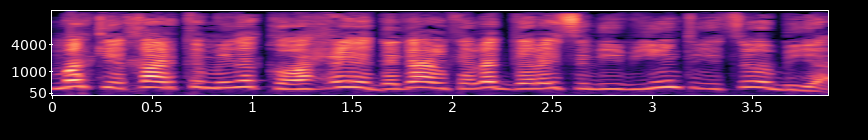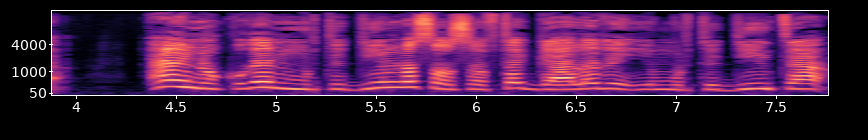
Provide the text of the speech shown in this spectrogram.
markii qaar ka mida kooxihii dagaalka la galay saliibiyiinta etoobiya ay noqdeen murtadiin la soo saftay gaalada iyo murtadiinta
